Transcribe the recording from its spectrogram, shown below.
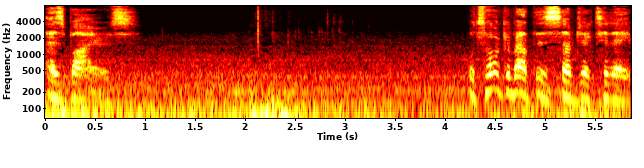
as buyers? We'll talk about this subject today.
